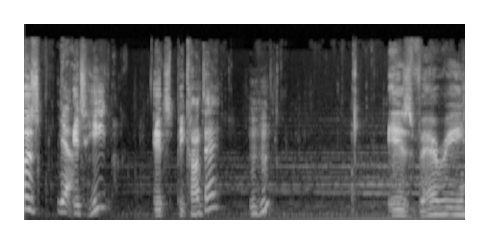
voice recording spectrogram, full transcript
because Yeah. its heat, its picante, mm -hmm. is very.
